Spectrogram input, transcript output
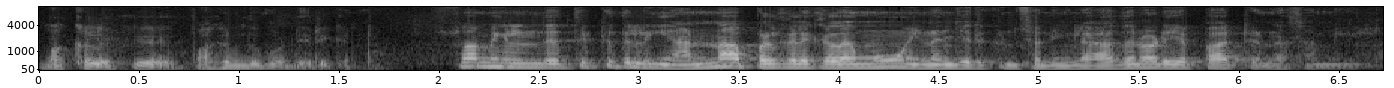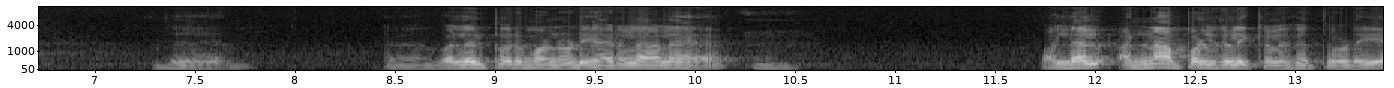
மக்களுக்கு பகிர்ந்து கொண்டிருக்கின்றோம். சுவாமிகள் இந்த திட்டத்தில் நீங்கள் அண்ணா பல்கலைக்கழகமும் இணைஞ்சிருக்குன்னு சொன்னீங்களே அதனுடைய பாட்டு என்ன சுவாமிகள்? இது வள்ளல் பெருமானுடைய அருளால வள்ளல் அண்ணா பல்கலைக்கழகத்துடைய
